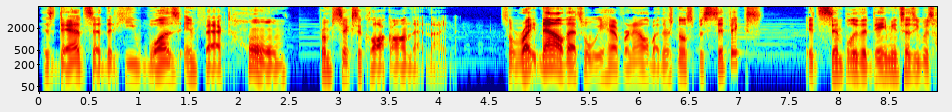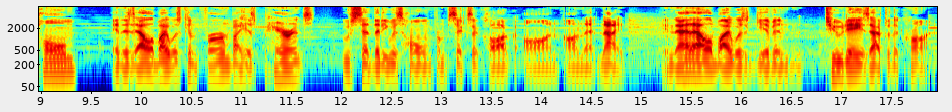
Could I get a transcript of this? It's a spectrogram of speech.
his dad said that he was in fact home from six o'clock on that night. So right now, that's what we have for an alibi. There's no specifics. It's simply that Damien says he was home, and his alibi was confirmed by his parents, who said that he was home from six o'clock on on that night. And that alibi was given two days after the crime.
